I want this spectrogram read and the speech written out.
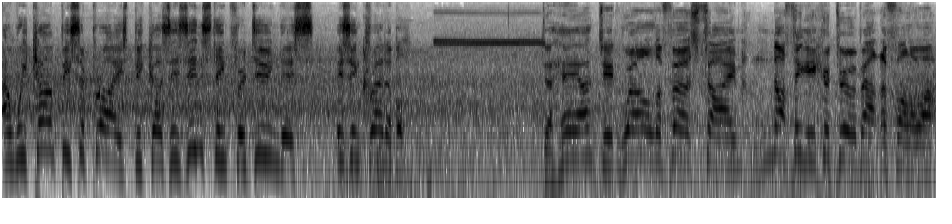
and we can't be surprised because his instinct for doing this is incredible. De Gea did well the first time, nothing he could do about the follow-up.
